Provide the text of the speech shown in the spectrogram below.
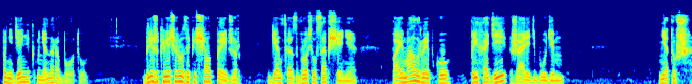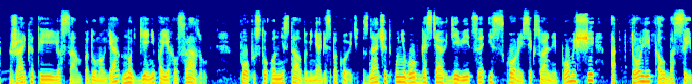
в понедельник мне на работу. Ближе к вечеру запищал пейджер. Генка сбросил сообщение. «Поймал рыбку. Приходи, жарить будем». «Нет уж, жарь-ка ты ее сам», — подумал я, но Гене поехал сразу. Попусту он не стал бы меня беспокоить. Значит, у него в гостях девица из скорой сексуальной помощи от Толи Колбасы.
